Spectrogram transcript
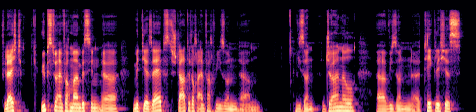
vielleicht übst du einfach mal ein bisschen äh, mit dir selbst. Starte doch einfach wie so ein ähm, wie so ein Journal, äh, wie so ein äh, tägliches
